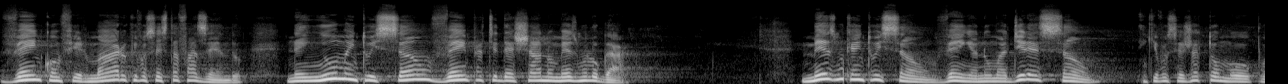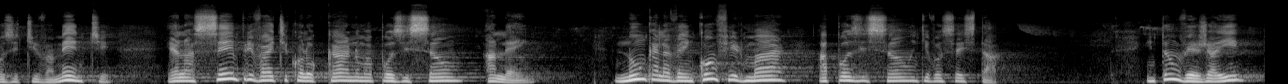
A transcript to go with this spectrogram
vem confirmar o que você está fazendo. Nenhuma intuição vem para te deixar no mesmo lugar. Mesmo que a intuição venha numa direção em que você já tomou positivamente, ela sempre vai te colocar numa posição além. Nunca ela vem confirmar a posição em que você está. Então veja aí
